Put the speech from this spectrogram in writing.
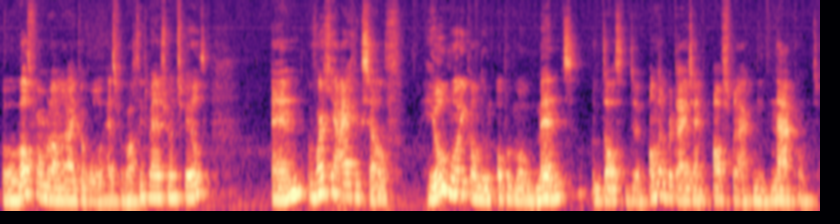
wat voor een belangrijke rol het verwachtingsmanagement speelt. En wat je eigenlijk zelf heel mooi kan doen op het moment dat de andere partij zijn afspraak niet nakomt.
